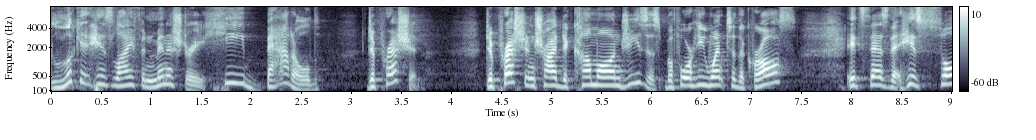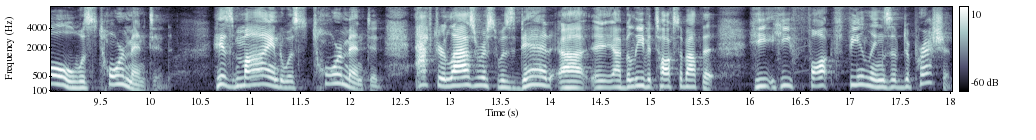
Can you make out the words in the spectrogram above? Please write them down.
look at his life and ministry. He battled depression. Depression tried to come on Jesus. Before he went to the cross, it says that his soul was tormented. His mind was tormented. After Lazarus was dead, uh, I believe it talks about that he, he fought feelings of depression.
